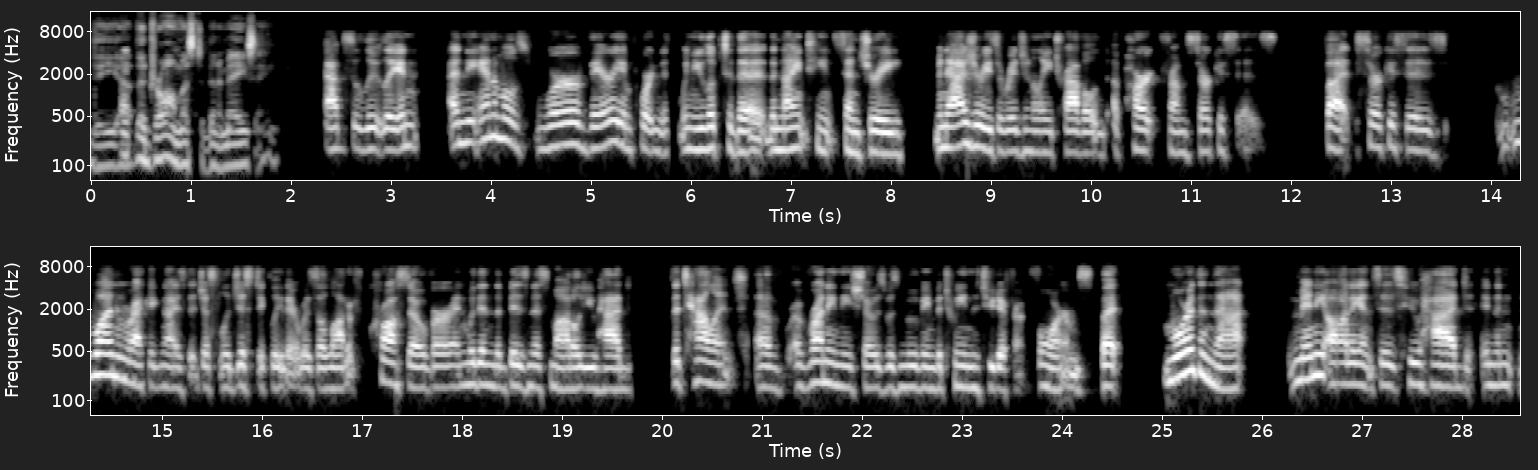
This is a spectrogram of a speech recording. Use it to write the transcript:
the uh, the draw must have been amazing. Absolutely. And and the animals were very important when you look to the the 19th century menageries originally traveled apart from circuses, but circuses one recognized that just logistically there was a lot of crossover and within the business model you had the talent of, of running these shows was moving between the two different forms. But more than that many audiences who had in the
